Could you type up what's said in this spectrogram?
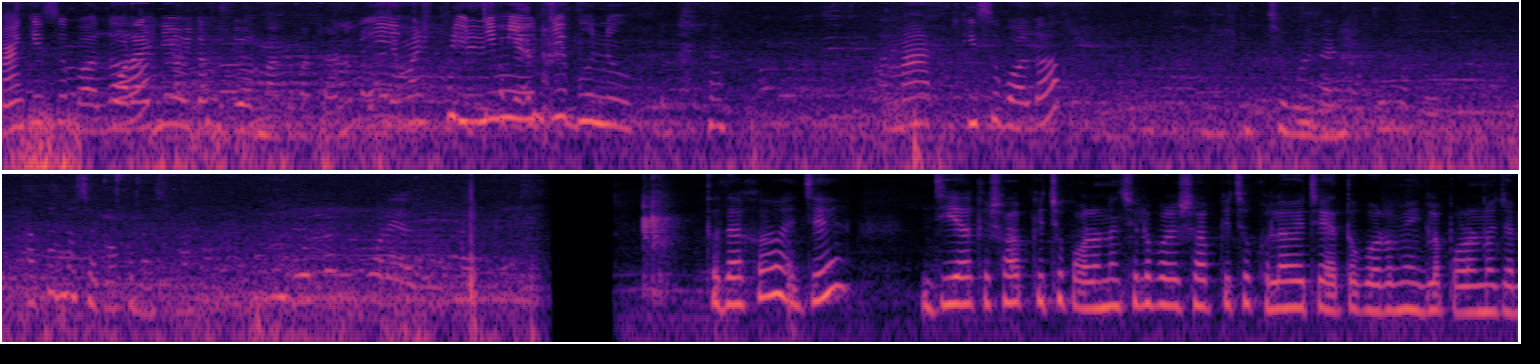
মা কিছু বলো? পড়াই নিয়ে ওইটা ভিডিওর মাকে পাঠানো। আমার প্রীতি মিউ যে বুনু। মা কিছু বলো? কিচ্ছু বলব ঠাকুর মশাই কখন আসবে? তো দেখো এই যে জিয়াকে সব কিছু পড়ানো ছিল পরে সব কিছু খোলা হয়েছে এত গরমে এগুলো পড়ানো যায়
